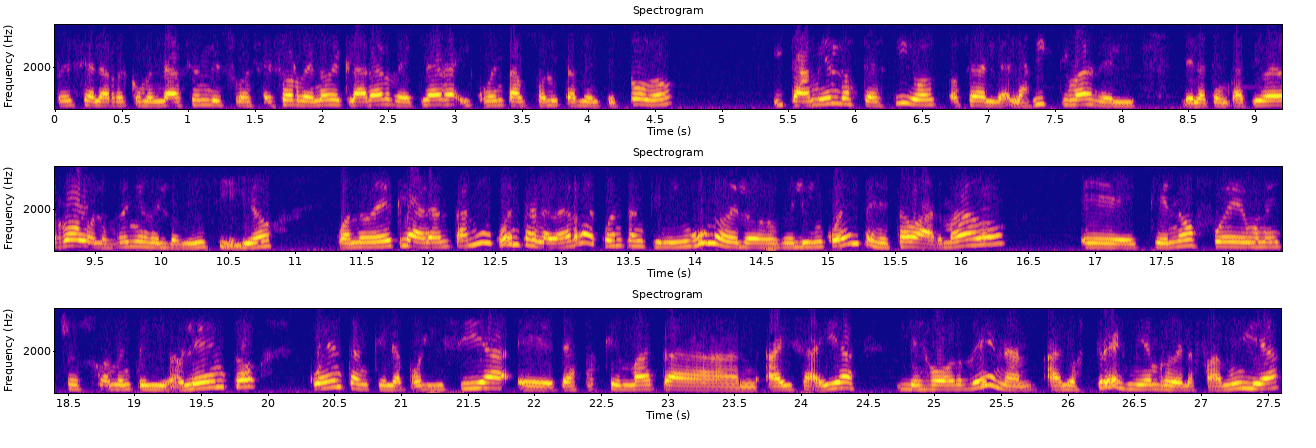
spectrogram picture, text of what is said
pese a la recomendación de su asesor de no declarar, declara y cuenta absolutamente todo. Y también los testigos, o sea, la- las víctimas del, de la tentativa de robo, los dueños del domicilio, cuando declaran, también cuentan la verdad, cuentan que ninguno de los delincuentes estaba armado, eh, que no fue un hecho sumamente violento, cuentan que la policía, eh, después que matan a Isaías, les ordenan a los tres miembros de la familia,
